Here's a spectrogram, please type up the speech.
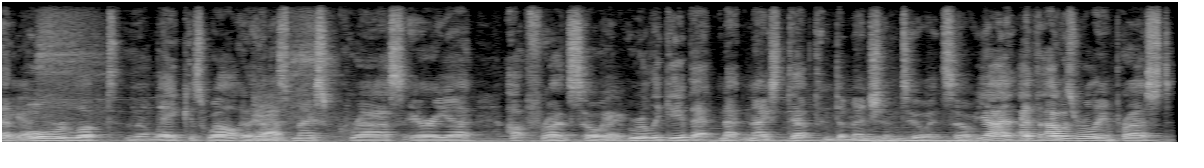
that Yes. overlooked the lake as well. And it had this nice grass area out front, so Right. it really gave that, that nice depth and dimension to it. So yeah, I, I, I was really impressed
